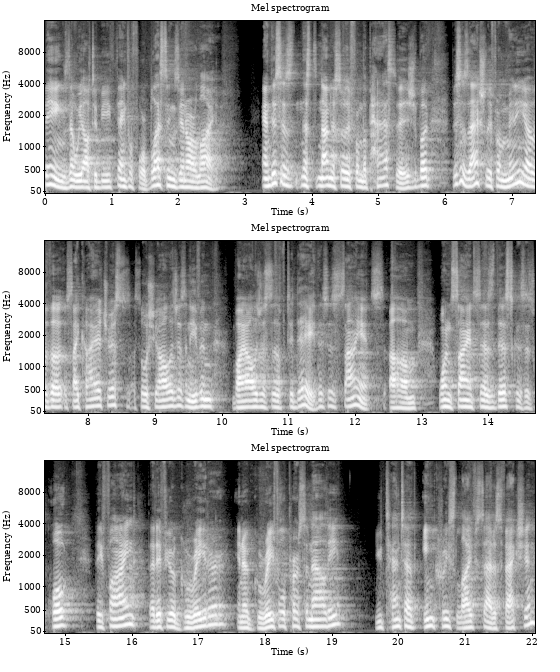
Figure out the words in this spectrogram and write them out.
things that we ought to be thankful for, blessings in our life. And this is not necessarily from the passage, but this is actually from many of the psychiatrists, sociologists, and even biologists of today. This is science. Um, one science says this, because it's quote, they find that if you're greater in a grateful personality, you tend to have increased life satisfaction,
